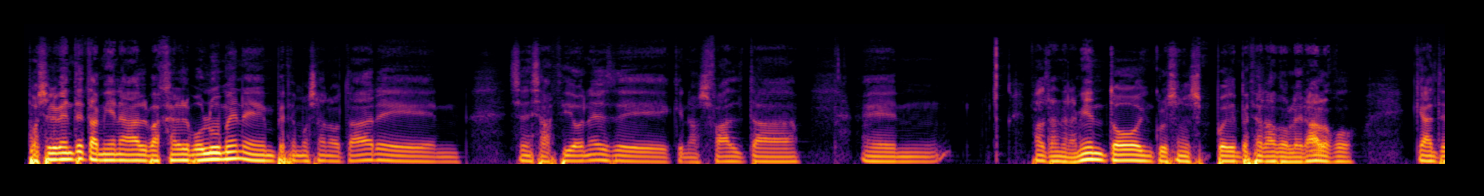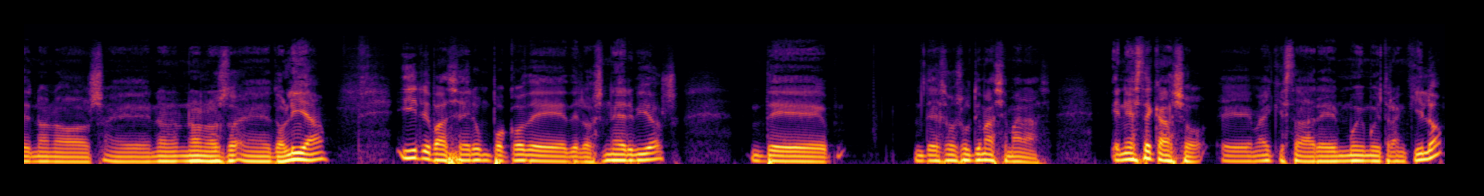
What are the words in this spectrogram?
Posiblemente también al bajar el volumen eh, empecemos a notar en sensaciones de que nos falta falta entrenamiento, incluso nos puede empezar a doler algo que antes no nos, eh, no, no, nos eh, dolía y va a ser un poco de, de los nervios de, de esas últimas semanas. En este caso eh, hay que estar muy muy tranquilo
